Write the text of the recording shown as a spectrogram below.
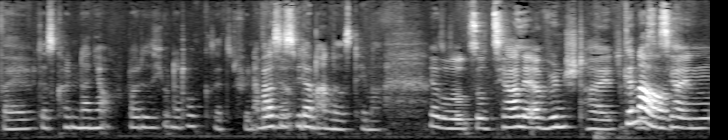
Weil das können dann ja auch Leute sich unter Druck gesetzt fühlen. Aber das ja. ist wieder ein anderes Thema. Ja, so soziale Erwünschtheit. Genau. Das ist ja in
